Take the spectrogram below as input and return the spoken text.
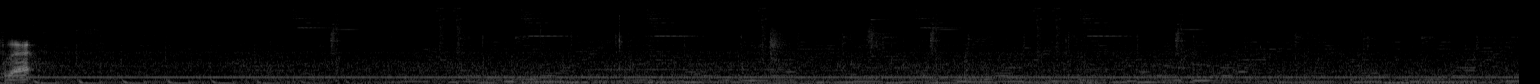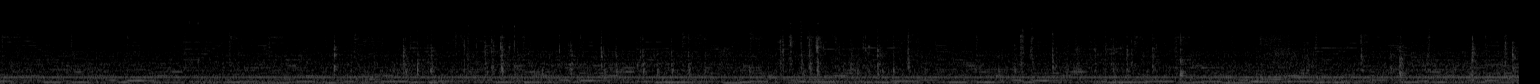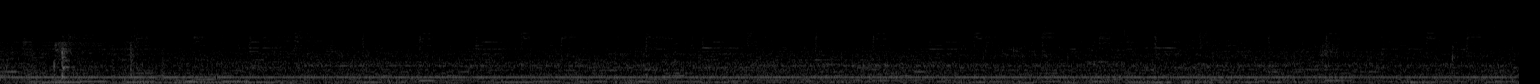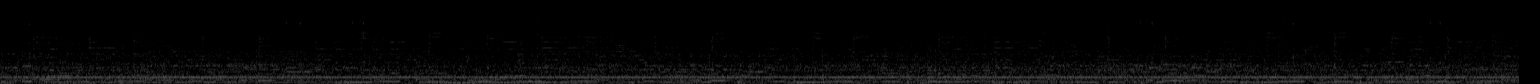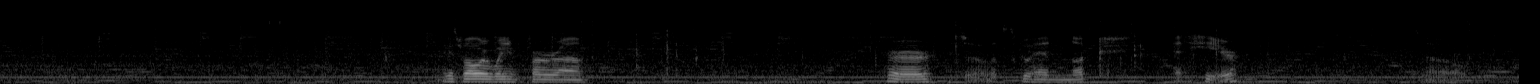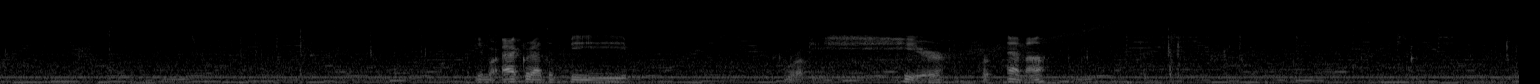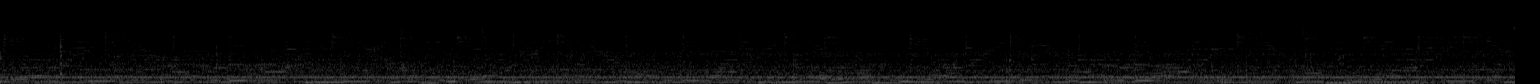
For that. I guess while we're waiting for um, her, so let's go ahead and look at here. So be more accurate, to be we're up here for Emma.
